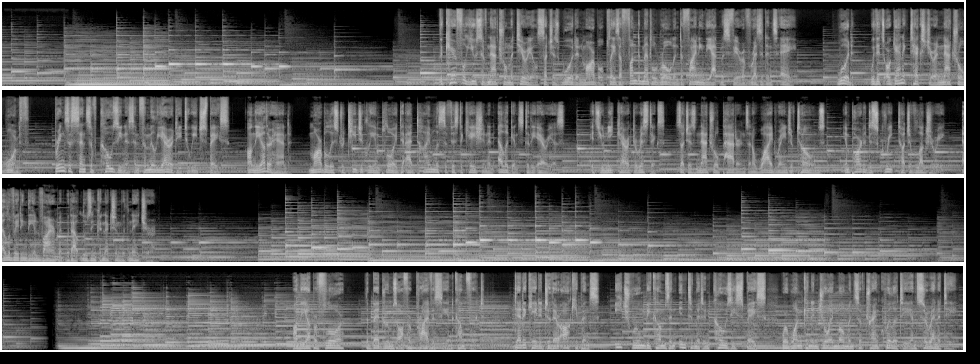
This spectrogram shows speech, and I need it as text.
The careful use of natural materials such as wood and marble plays a fundamental role in defining the atmosphere of Residence A. Wood, with its organic texture and natural warmth, brings a sense of coziness and familiarity to each space. On the other hand, marble is strategically employed to add timeless sophistication and elegance to the areas. Its unique characteristics, such as natural patterns and a wide range of tones, impart a discreet touch of luxury elevating the environment without losing connection with nature. On the upper floor, the bedrooms offer privacy and comfort. Dedicated to their occupants, each room becomes an intimate and cozy space where one can enjoy moments of tranquility and serenity.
